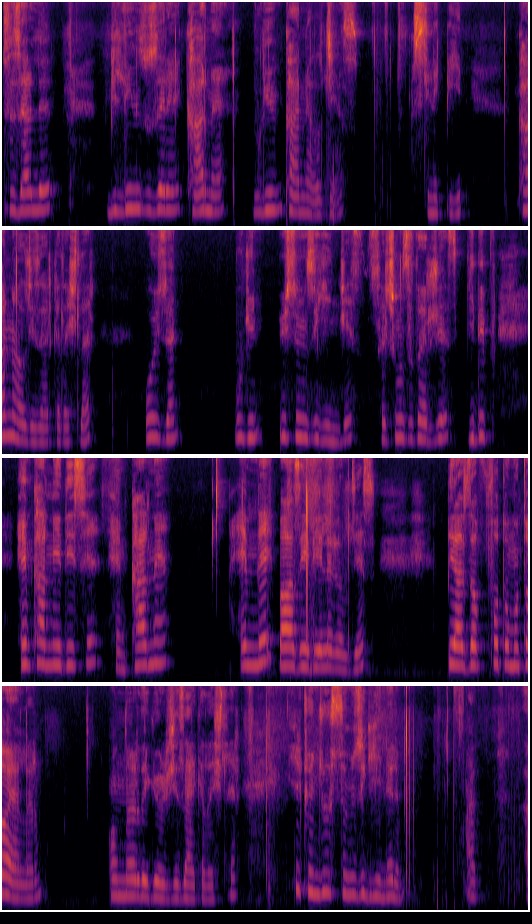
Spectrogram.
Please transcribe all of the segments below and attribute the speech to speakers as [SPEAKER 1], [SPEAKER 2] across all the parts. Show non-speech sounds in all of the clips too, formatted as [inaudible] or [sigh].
[SPEAKER 1] Sizlerle bildiğiniz üzere karne, bugün karne alacağız. Sinek değil. Karne alacağız arkadaşlar. O yüzden bugün üstümüzü giyineceğiz. Saçımızı tarayacağız. Gidip hem karne hediyesi hem karne hem de bazı hediyeler alacağız. Biraz da foto moto ayarlarım. Onları da göreceğiz arkadaşlar. İlk önce üstümüzü giyinelim. Ar-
